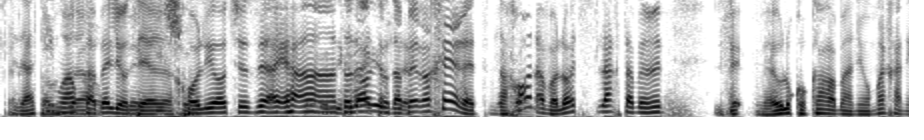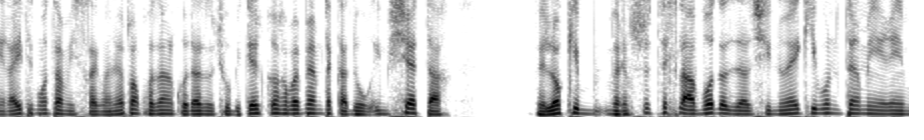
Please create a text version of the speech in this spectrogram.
כן, לדעתי אם הוא היה מקבל יותר. יכול להיות שזה היה, אתה יודע, היית יותר. מדבר אחרת. נכון. נכון, אבל לא הצלחת באמת, והיו לו כל כך הרבה, אני אומר לך, אני ראיתי אתמול את המשחק, ואני עוד פעם חוזר לנקודה הזאת, שהוא ביקש כל כך הרבה פעמים את הכדור עם שטח, ולא קיבל, ואני חושב שצריך לעבוד על זה, על שינויי כיוון יותר מהירים,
